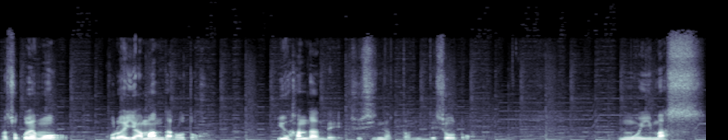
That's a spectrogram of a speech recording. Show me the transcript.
まあ、そこでもう、これは山んだろうという判断で中止になったんでしょうと思います。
